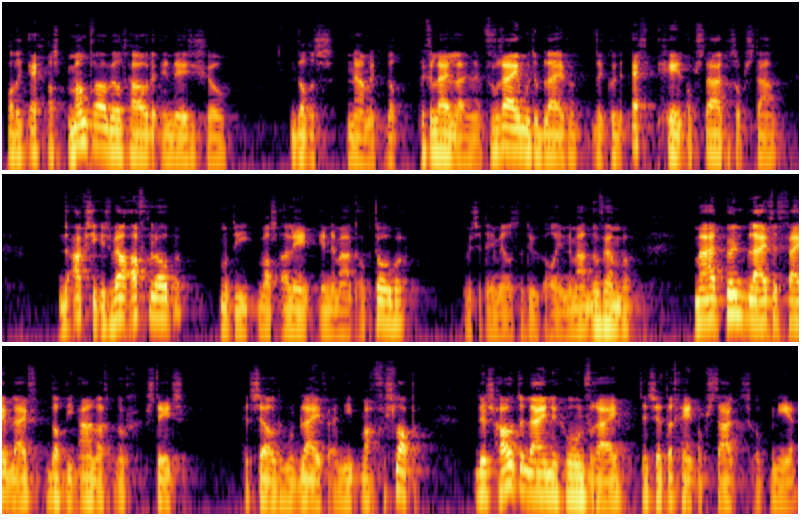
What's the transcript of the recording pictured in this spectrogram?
Wat ik echt als mantra wil houden in deze show. Dat is namelijk dat de geleidelijnen vrij moeten blijven. Er kunnen echt geen obstakels op staan. De actie is wel afgelopen, want die was alleen in de maand oktober. We zitten inmiddels natuurlijk al in de maand november. Maar het punt blijft, het feit blijft dat die aandacht nog steeds hetzelfde moet blijven en niet mag verslappen. Dus houd de lijnen gewoon vrij en zet er geen obstakels op neer.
